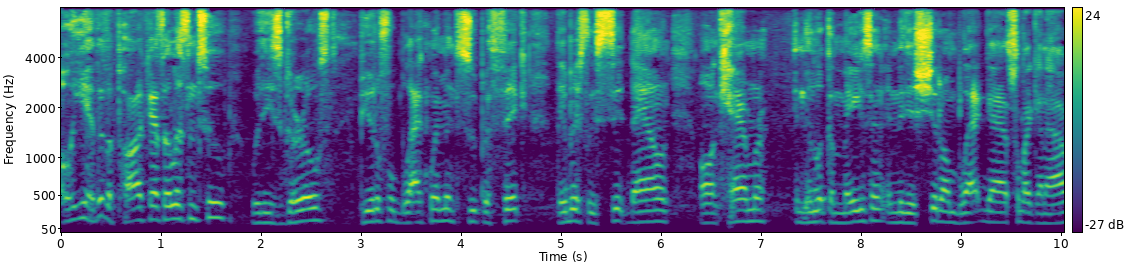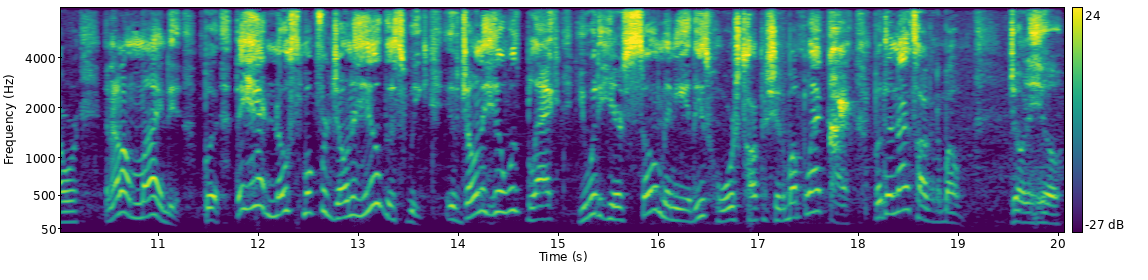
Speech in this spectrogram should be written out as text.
Oh yeah, there's a podcast I listen to where these girls, beautiful black women, super thick, they basically sit down on camera and they look amazing and they just shit on black guys for like an hour. And I don't mind it. But they had no smoke for Jonah Hill this week. If Jonah Hill was black, you would hear so many of these whores talking shit about black guys. But they're not talking about Jonah Hill.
